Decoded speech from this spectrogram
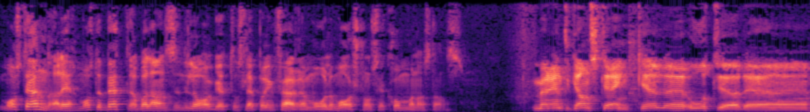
måste ändra det. Måste bättra balansen i laget och släppa in färre mål om Arsenal ska komma någonstans. Men är det inte ganska enkel eh, åtgärd? Eh,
